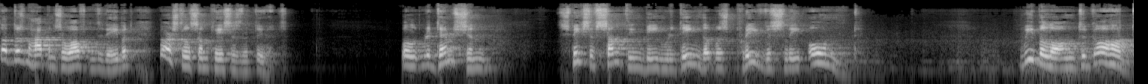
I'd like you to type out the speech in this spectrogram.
That doesn't happen so often today, but there are still some places that do it. Well, redemption speaks of something being redeemed that was previously owned. We belong to God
